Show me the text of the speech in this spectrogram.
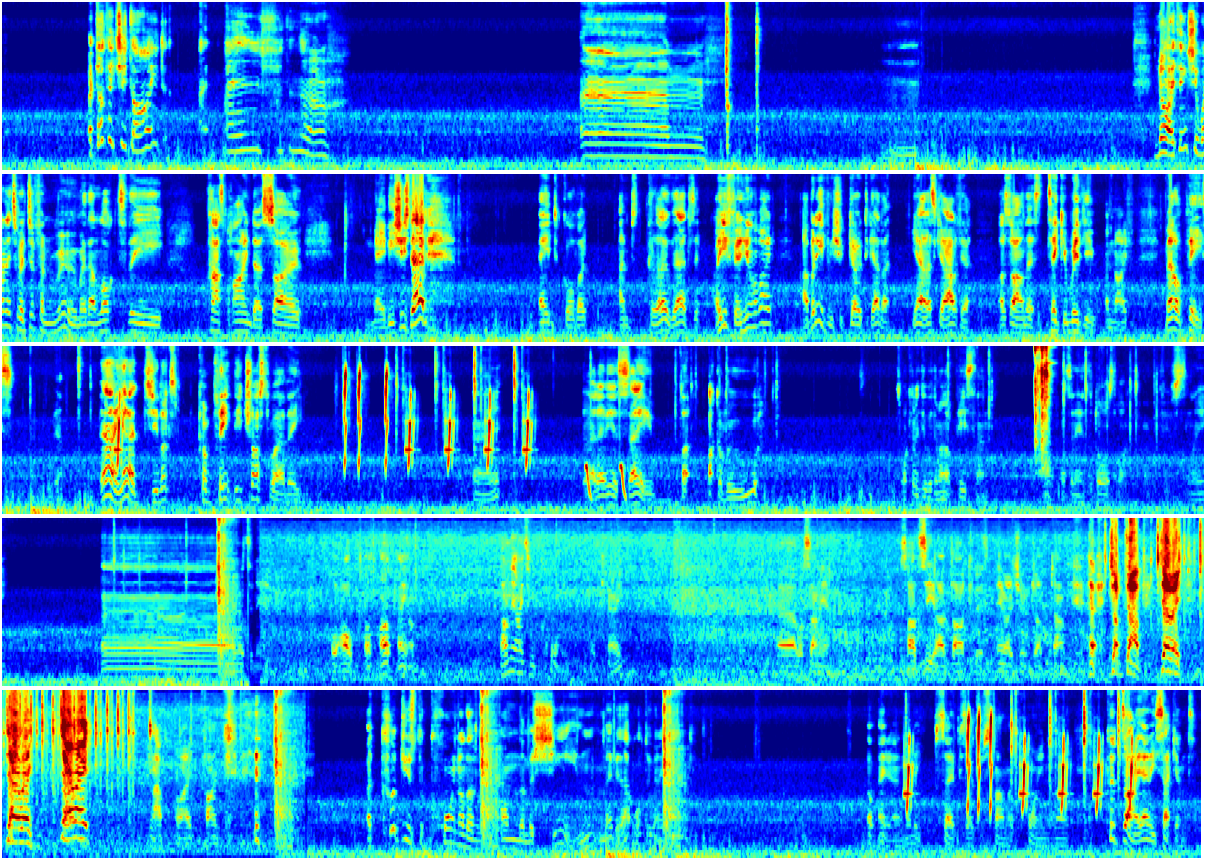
I don't think she died. I, I, I don't know. Um. hmm. No, I think she went into a different room and then locked the class behind her, so maybe she's dead. Hey, Corvo. I'm so glad to see. Are you feeling alright? I believe we should go together. Yeah, let's get out of here. Let's on this. Take it with you. A knife. Metal piece. Yeah, yeah, yeah she looks completely trustworthy. Alright. Whatever you say, but buckaroo. So what can I do with the metal piece then? What's in here? The door's locked, obviously. Uh, what's in here? Oh, oh, oh, oh, hang on. Found the item coin. Okay. Uh, what's down here? It's hard to see how dark it is. Maybe I shouldn't jump down. jump down! Do it! Do it! Do it! Oh, alright, fine. I could use the coin on the on the machine. Maybe that will do anything. Oh, anyway, let me save because I just found my coin and I could die any second.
